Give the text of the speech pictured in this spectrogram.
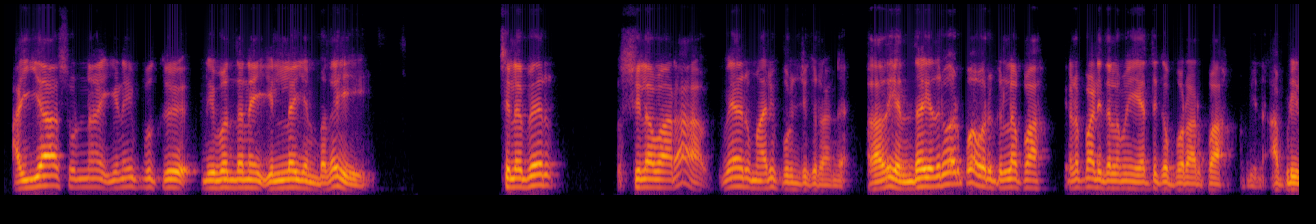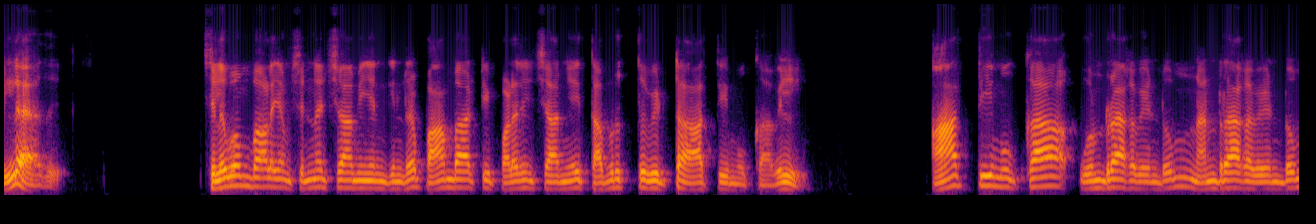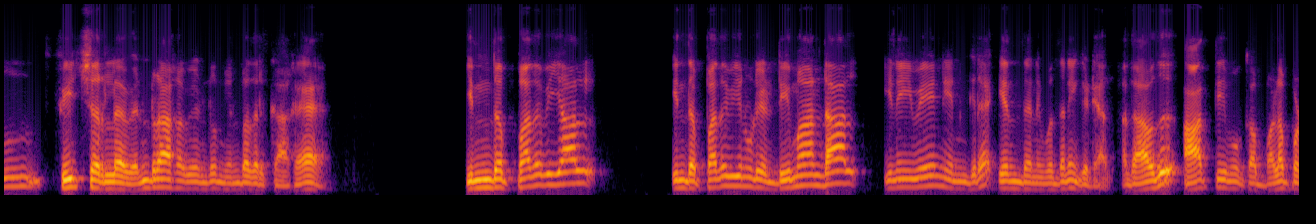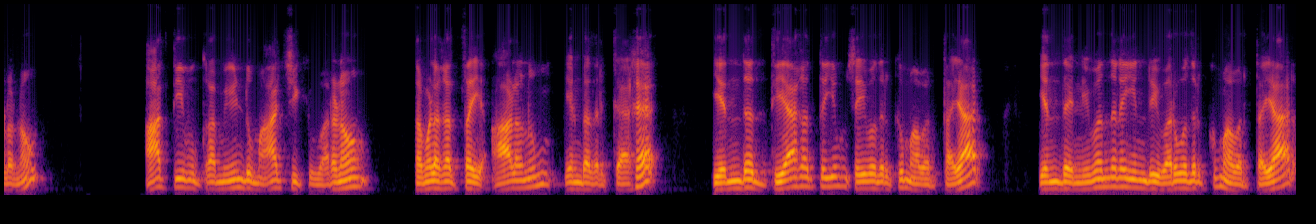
ஐயா சொன்ன இணைப்புக்கு நிபந்தனை இல்லை என்பதை சில பேர் சிலவாரா வேறு மாதிரி புரிஞ்சுக்கிறாங்க. அதாவது எந்த எதிர்பார்ப்பும் அவருக்கு இல்லப்பா. எடப்பாடி தலைமை ஏத்துக்க போறாருப்பா அப்படின்னு. அப்படி இல்லை அது. சிலுவம்பாளையம் சின்னசாமி என்கின்ற பாம்பாட்டி பழனிசாமியை தவிர்த்து விட்ட அதிமுகவில் அதிமுக ஒன்றாக வேண்டும் நன்றாக வேண்டும் ஃபியூச்சர்ல வென்றாக வேண்டும் என்பதற்காக இந்த பதவியால் இந்த பதவியினுடைய டிமாண்டால் இணைவேன் என்கிற எந்த நிபந்தனையும் கிடையாது. அதாவது அதிமுக பலப்படணும் அதிமுக மீண்டும் ஆட்சிக்கு வரணும் தமிழகத்தை ஆளணும் என்பதற்காக எந்த தியாகத்தையும் செய்வதற்கும் அவர் தயார் எந்த நிபந்தனையின்றி வருவதற்கும் அவர் தயார்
